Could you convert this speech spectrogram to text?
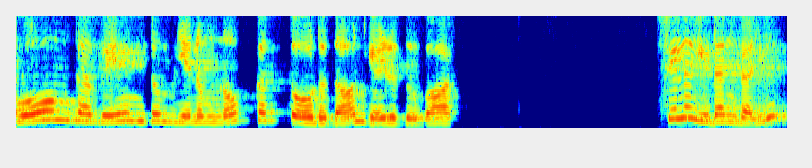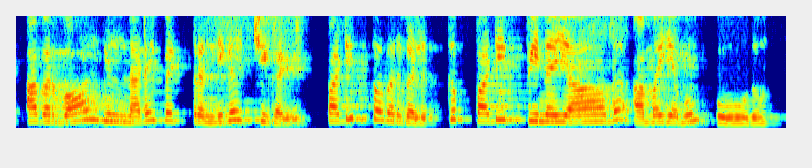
ஓங்க வேண்டும் எனும் நோக்கத்தோடுதான் எழுதுவார். சில இடங்களில் அவர் வாழ்வில் நடைபெற்ற நிகழ்ச்சிகள் படிப்பவர்களுக்கு படிப்பினையாக அமையவும் கூடும்.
